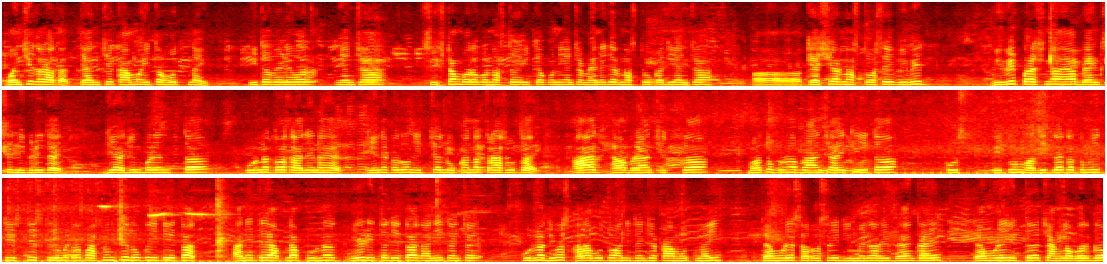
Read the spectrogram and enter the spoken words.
वंचित राहतात त्यांचे कामं इथं होत नाही. इथं वेळेवर यांच्या सिस्टम बरोबर नसतं इथं कोणी यांचा मॅनेजर नसतो कधी यांचा कॅशियर नसतो असे विविध विविध प्रश्न ह्या बँकशी निगडीत आहेत जे अजूनपर्यंत पूर्णत्वास आले नाही आहेत जेणेकरून इथच्या लोकांना त्रास होत आहे. आज हा ब्रांच इतका महत्त्वपूर्ण ब्रांच आहे की इथं कुस इथून बघितलं तर तुम्ही तीस तीस किलोमीटरपासूनचे लोक इथे येतात आणि ते आपला पूर्ण वेळ इथं देतात आणि त्यांचा पूर्ण दिवस खराब होतो आणि त्यांचे काम होत नाही. त्यामुळे सर्वश्रेय जिम्मेदार ही बँक आहे. त्यामुळे इथं चांगला वर्ग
